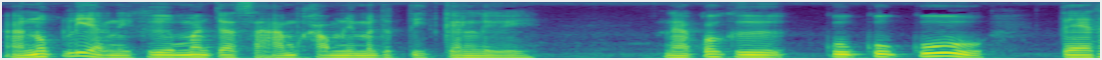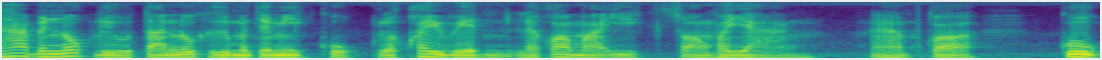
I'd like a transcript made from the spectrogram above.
อ่านกเรียกนี่คือมันจะสามคำนี่มันจะติดกันเลยนะก็คือกูกูกูแต่ถ้าเป็นนกหลิวตันก็คือมันจะมีกุกแล้วค่อยเว้น แล้วก็มาอีกสองพยางนะครับก็กุก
